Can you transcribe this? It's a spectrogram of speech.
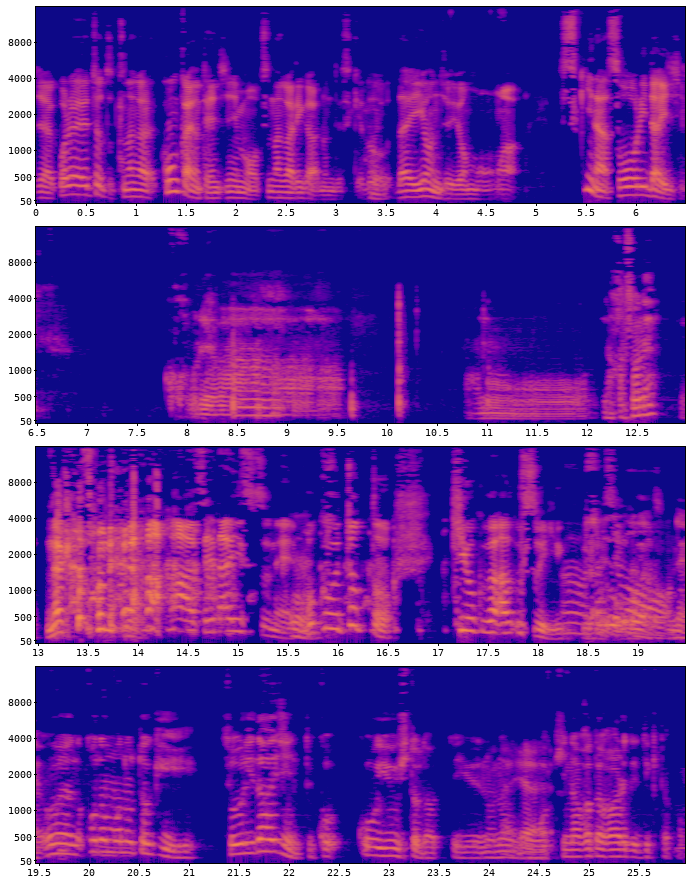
じゃあこれちょっとつながる、今回の展示にもつながりがあるんですけど、はい第44問は、好きな総理大臣。これは、あのー、中曽根？中曽根 世代っすね。うん僕ちょっと記憶が薄いぐらい。うん私もどうやろうね。俺子供の時、総理大臣ってここういう人だっていうのの、ひな形があれでできたかも。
